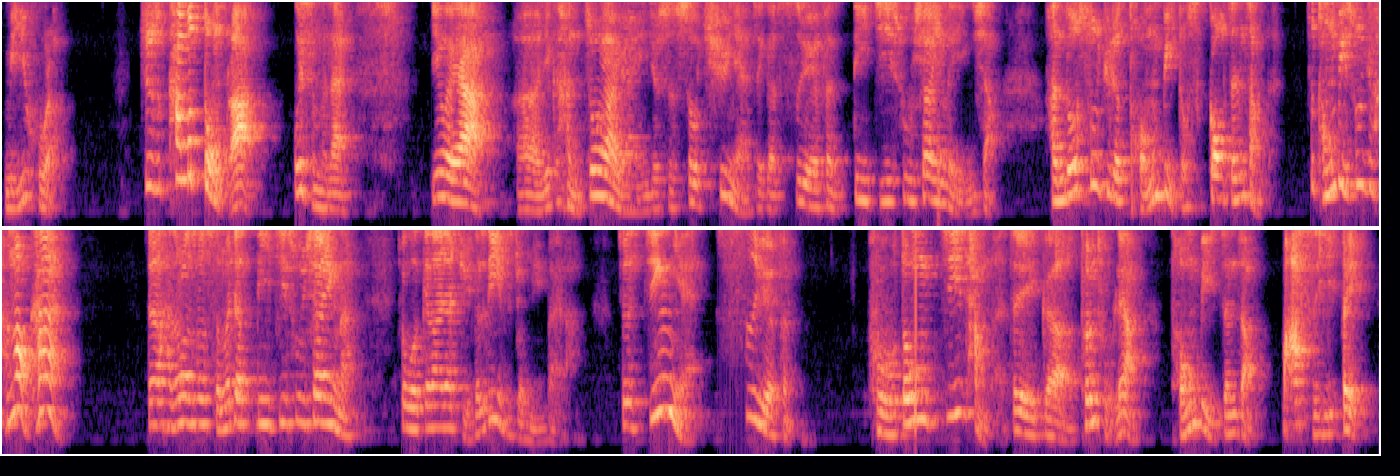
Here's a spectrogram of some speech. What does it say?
迷糊了，就是看不懂了。为什么呢？因为啊，呃，一个很重要原因就是受去年这个四月份低基数效应的影响，很多数据的同比都是高增长的，就同比数据很好看。呃，很多人说什么叫低基数效应呢？就我给大家举个例子就明白了，就是今年四月份。浦东机场的这个吞吐量同比增长八十一倍，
